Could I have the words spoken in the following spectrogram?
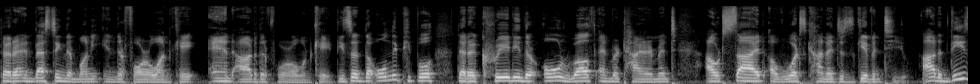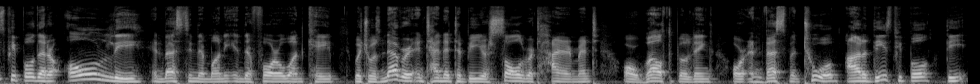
that are investing their money in their 401k and out of their 401k. These are the only people that are creating their own wealth and retirement outside of what's kind of just given to you. Out of these people that are only investing their money in their 401k, which was never intended to be your sole retirement or wealth building or investment tool, out of these people, the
